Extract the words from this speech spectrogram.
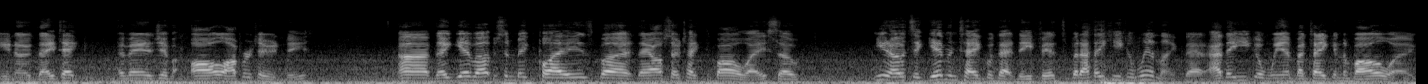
You know, they take advantage of all opportunities. Uh, they give up some big plays, but they also take the ball away. So, you know, it's a give and take with that defense, but I think you can win like that. I think you can win by taking the ball away.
